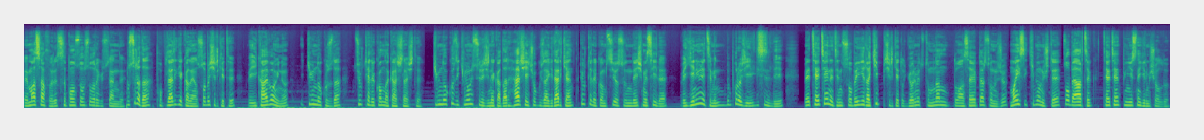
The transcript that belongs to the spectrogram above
ve masrafları sponsorsuz olarak üstlendi. Bu sırada popülerlik yakalayan Sobe şirketi ve İKV oyunu 2009'da Türk Telekom'la karşılaştı. 2009-2013 sürecine kadar her şey çok güzel giderken Türk Telekom CEO'sunun değişmesiyle ve yeni yönetimin bu projeye ilgisizliği ve TTNet'in Sobe'yi rakip şirket görme tutumundan doğan sebepler sonucu Mayıs 2013'te Sobe artık TTNet bünyesine girmiş oldu.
